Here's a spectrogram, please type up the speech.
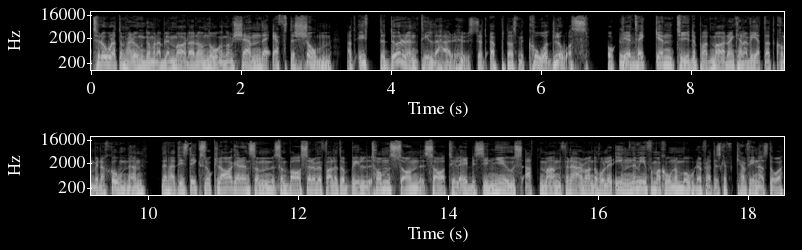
tror att de här ungdomarna blev mördade av någon de kände eftersom att ytterdörren till det här huset öppnas med kodlås. Och eh, tecken tyder på att mördaren kan ha vetat kombinationen. Den här distriktsåklagaren som, som basar över fallet, då, Bill Thompson, sa till ABC News att man för närvarande håller inne med information om morden för att det ska, kan finnas då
